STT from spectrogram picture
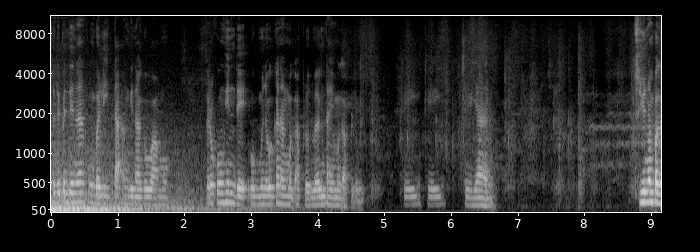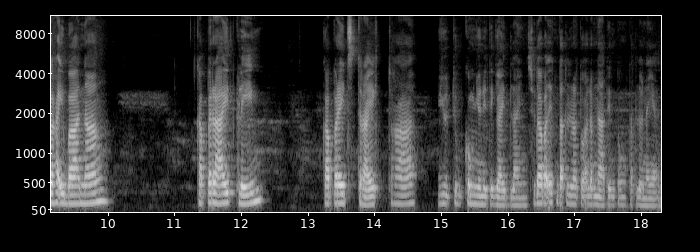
So, depende na kung balita ang ginagawa mo. Pero kung hindi, wag mo na wag ka nang mag-upload, wag tayong mag-upload. Okay, okay. So yan. So yun ang pagkakaiba ng copyright claim, copyright strike, tsaka YouTube community guidelines. So dapat itong tatlo na to, alam natin itong tatlo na yan.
